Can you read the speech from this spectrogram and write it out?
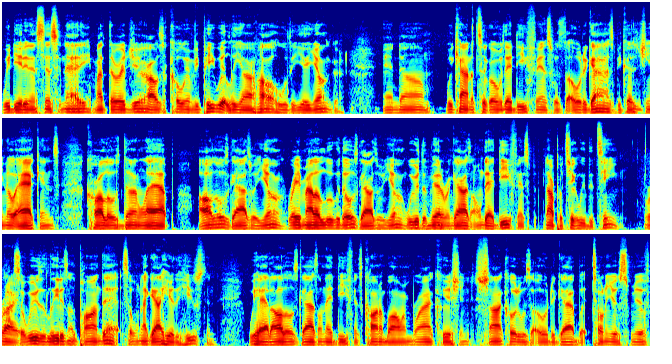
we did it in Cincinnati. My third year, I was a co-MVP with Leon Hall, who was a year younger. And um, we kind of took over that defense was the older guys because Geno Atkins, Carlos Dunlap, all those guys were young. Ray Maualuga, those guys were young. We were the veteran guys on that defense, but not particularly the team. Right. So we were the leaders upon that. So when I got here to Houston, we had all those guys on that defense: Connor Barwin, Brian Cushing, Shaun Cody was an older guy, but Tonio Smith,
